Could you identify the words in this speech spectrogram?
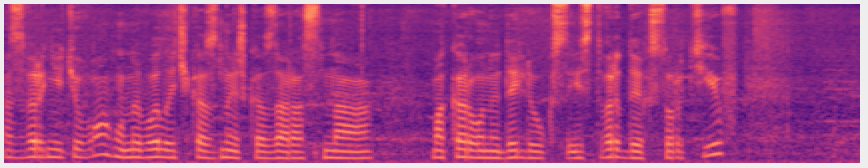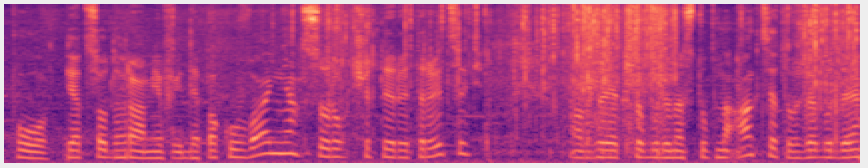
Зверніть увагу, невеличка знижка зараз на макарони делюкс із твердих сортів. По 500 грамів іде пакування 44,30. А вже якщо буде наступна акція, то вже буде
